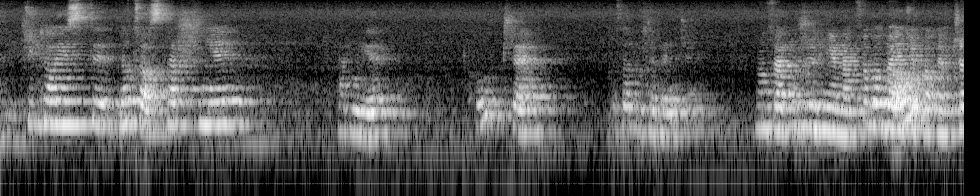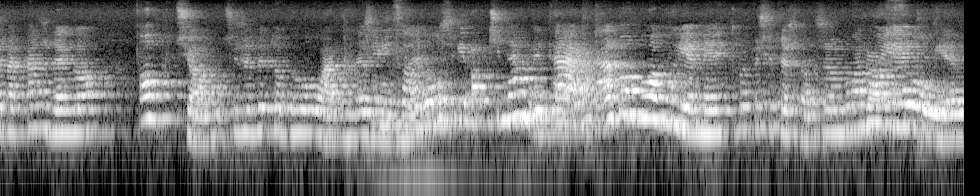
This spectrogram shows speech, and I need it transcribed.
wyjdzie. Czy to jest, y, no co, strasznie paruje. Kurczę, to za duże będzie. No za dużych nie ma co, bo No. będzie potem trzeba każdego obciąć, żeby to było ładne, Czyli co, równe. nóż i obcinamy, Tak, tak? albo obłamujemy, bo to się też dobrze obłamuje, Rozumiem.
